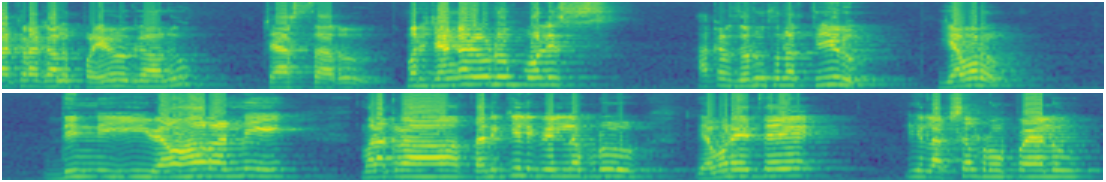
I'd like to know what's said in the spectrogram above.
రకరకాల ప్రయోగాలు చేస్తారు. మరి జంగారెడ్డి పోలీస్ అక్కడ జరుగుతున్న తీరు ఎవరు? దీన్ని ఈ వ్యవహారాన్ని మరి అక్కడ తనిఖీలకు వెళ్ళినప్పుడు ఎవరైతే ఈ లక్షల రూపాయలు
